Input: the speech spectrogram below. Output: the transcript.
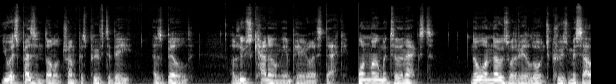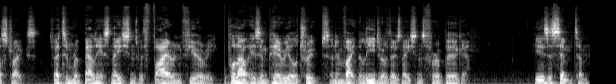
US President Donald Trump has proved to be, as billed, a loose cannon on the imperialist deck. One moment to the next, no one knows whether he'll launch cruise missile strikes, threaten rebellious nations with fire and fury, pull out his imperial troops and invite the leader of those nations for a burger. He is a symptom,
